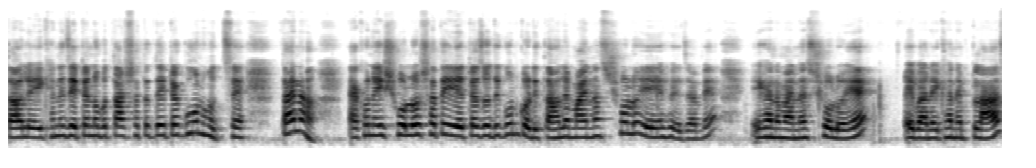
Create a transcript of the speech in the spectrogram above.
তাহলে এখানে যেটা নেব তার সাথে তো এটা গুণ হচ্ছে, তাই না? এখন এই ষোলোর সাথে এটা যদি গুণ করি, তাহলে মাইনাস ষোলো এ হয়ে যাবে, এখানে মাইনাস ষোলো এ এবার এখানে প্লাস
